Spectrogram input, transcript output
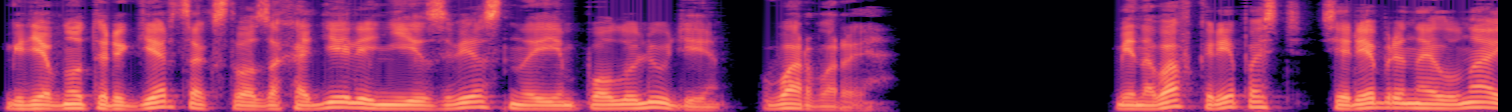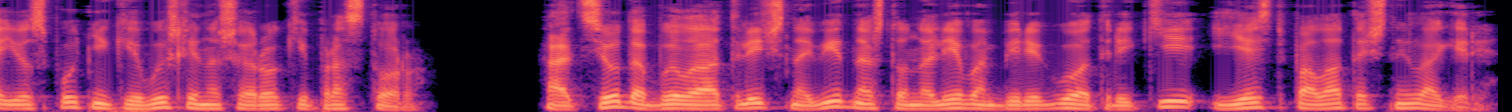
где внутрь герцогства заходили неизвестные им полулюди, варвары. Миновав крепость, Серебряная луна и ее спутники вышли на широкий простор. Отсюда было отлично видно, что на левом берегу от реки есть палаточный лагерь.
